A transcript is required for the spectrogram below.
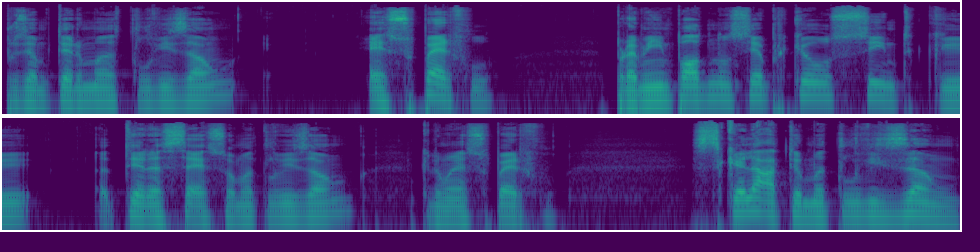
por exemplo, ter uma televisão é supérfluo. Para mim pode não ser porque eu sinto que ter acesso a uma televisão que não é supérfluo. Se calhar ter uma televisão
